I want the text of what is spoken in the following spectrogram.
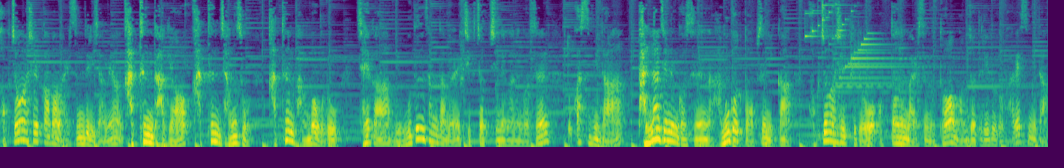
걱정하실까봐 말씀드리자면 같은 가격, 같은 장소, 같은 방법으로 제가 모든 상담을 직접 진행하는 것은 똑같습니다. 달라지는 것은 아무것도 없으니까 걱정하실 필요 없다는 말씀부터 먼저 드리도록 하겠습니다.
